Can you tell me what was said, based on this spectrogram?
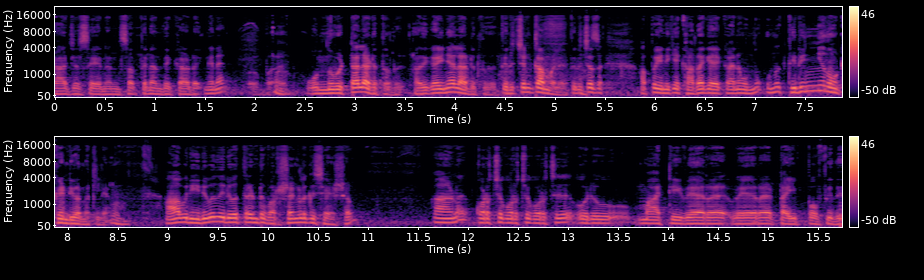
രാജസേനൻ സത്യനന്തിക്കാട് ഇങ്ങനെ ഒന്ന് വിട്ടാൽ അടുത്തത് അത് കഴിഞ്ഞാൽ അടുത്തത്. തിരിച്ചും കമൽ തിരിച്ച അപ്പോൾ എനിക്ക് കഥ കേൾക്കാനും ഒന്ന് ഒന്ന് തിരിഞ്ഞു നോക്കേണ്ടി വന്നിട്ടില്ല. ആ ഒരു ഇരുപത് ഇരുപത്തിരണ്ട് വർഷങ്ങൾക്ക് ശേഷം ആണ് കുറച്ച് കുറച്ച് കുറച്ച് ഒരു മാറ്റി വേറെ വേറെ ടൈപ്പ് ഓഫ് ഇത്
